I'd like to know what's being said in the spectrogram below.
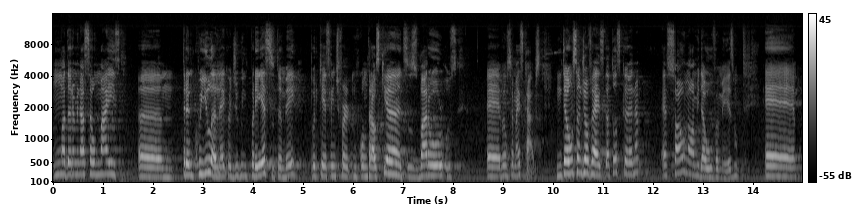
Uma denominação mais tranquila, né? Que eu digo em preço também. Porque se a gente for encontrar os Chiantis, os Barolos, é, vão ser mais caros. Então, Sangiovese da Toscana é só o nome da uva mesmo. É,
